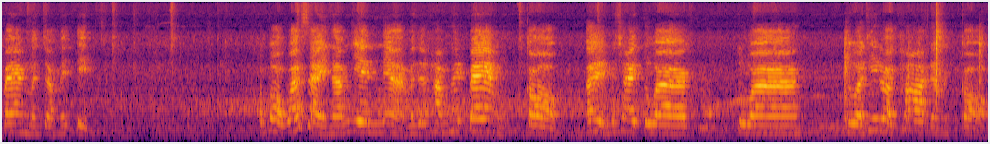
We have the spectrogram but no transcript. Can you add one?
แป้งมันจะไม่ติดเขาบอกว่าใส่น้ำเย็นเนี่ย มันจะทำให้แป้งกรอบ เอ้ยไม่ใช่ตัวตัวตัวที่เราทอดเนี่ยมันกรอบ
